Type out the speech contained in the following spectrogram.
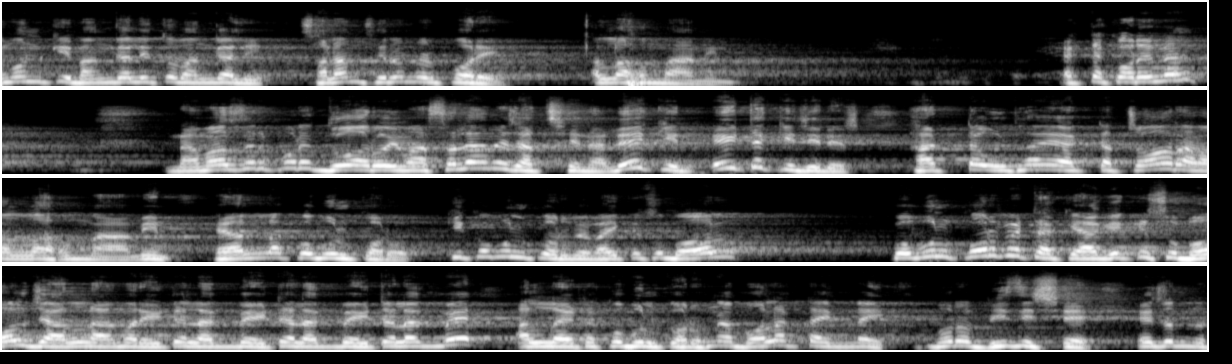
এমনকি বাঙালি তো বাঙালি, সালাম ফিরানোর পরে। আল্লাহ আমিন। একটা করে না? নামাজের পরে দোয়ার ওই মাসালে আমি যাচ্ছি না। লেকিন এইটা কি জিনিস? হাতটা উঠায় একটা চর আর আল্লাহ আমিন। হে আল্লাহ, কবুল করো। কি কবুল করবে ভাই, কিছু বল? কবুল করবেটাকে আগে কিছু বল যে, আল্লাহ, আমার এটা লাগবে এটা লাগবে এটা লাগবে। আল্লাহ, এটা কবুল করো। না, বলার টাইম নাই। বড় বিজি সে। এজন্য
